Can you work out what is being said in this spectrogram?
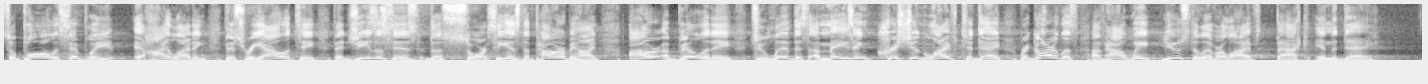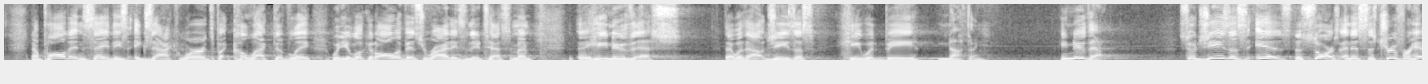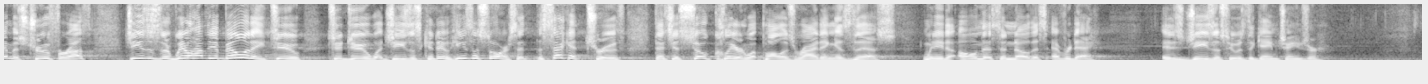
So, Paul is simply highlighting this reality that Jesus is the source. He is the power behind our ability to live this amazing Christian life today, regardless of how we used to live our lives back in the day. Now, Paul didn't say these exact words, but collectively, when you look at all of his writings in the New Testament, he knew this that without Jesus, he would be nothing. He knew that. So Jesus is the source, and this is true for him, it's true for us. Jesus, we don't have the ability to, to do what Jesus can do. He's the source. And the second truth that's just so clear in what Paul is writing is this. We need to own this and know this every day. It is Jesus who is the game changer.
